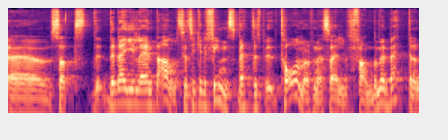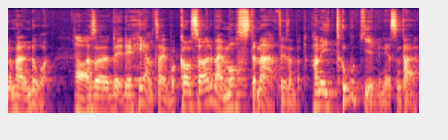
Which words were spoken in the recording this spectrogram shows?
Eh, så att det, där gillar jag inte alls. Jag tycker det finns bättre Ta några från SHL för fan. De är bättre än de här ändå. Ja. Alltså det, det är helt säker på. Carl Söderberg måste med till exempel. Han är ju tokgiven i sånt här.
